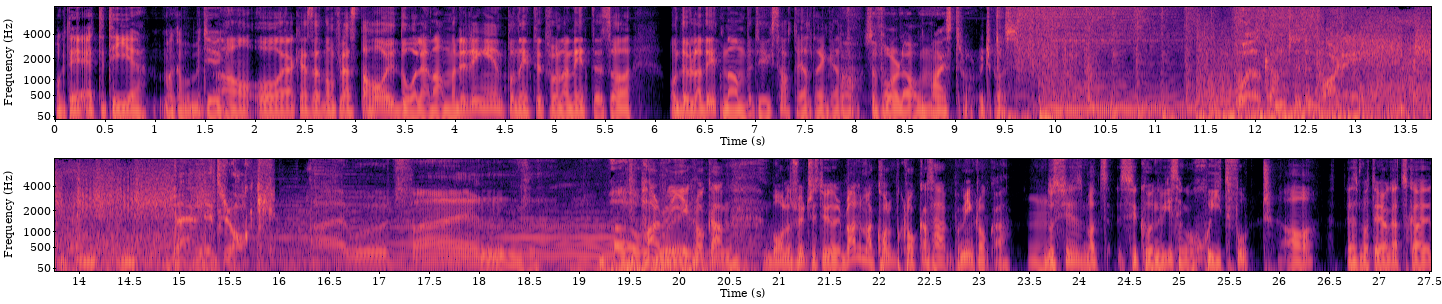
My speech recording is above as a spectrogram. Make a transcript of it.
Och det är 1 till 10 man kan få betyg. ja, och jag kan säga att de flesta har ju dåliga namn, men det ringer in på 90 så om du vill ha ditt namn betygsatt helt enkelt. Ja, så får du det av Maestro, Richard Puss. Welcome to the party. Bandit Rock. Halv nio klockan, Bollens Rich i studion. Ibland när man kollar på klockan så här, på min klocka, då ser det som att sekundvisan går skitfort. Ja. Det är som att ögat ska...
